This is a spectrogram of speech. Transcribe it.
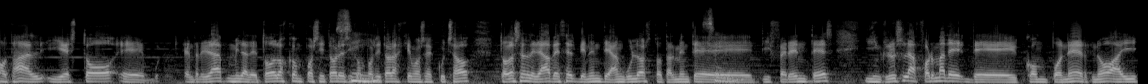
Total, y esto, eh, en realidad, mira, de todos los compositores y compositoras que hemos escuchado, todos en realidad a veces vienen de ángulos totalmente diferentes, incluso la forma de, componer, ¿no? Hay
